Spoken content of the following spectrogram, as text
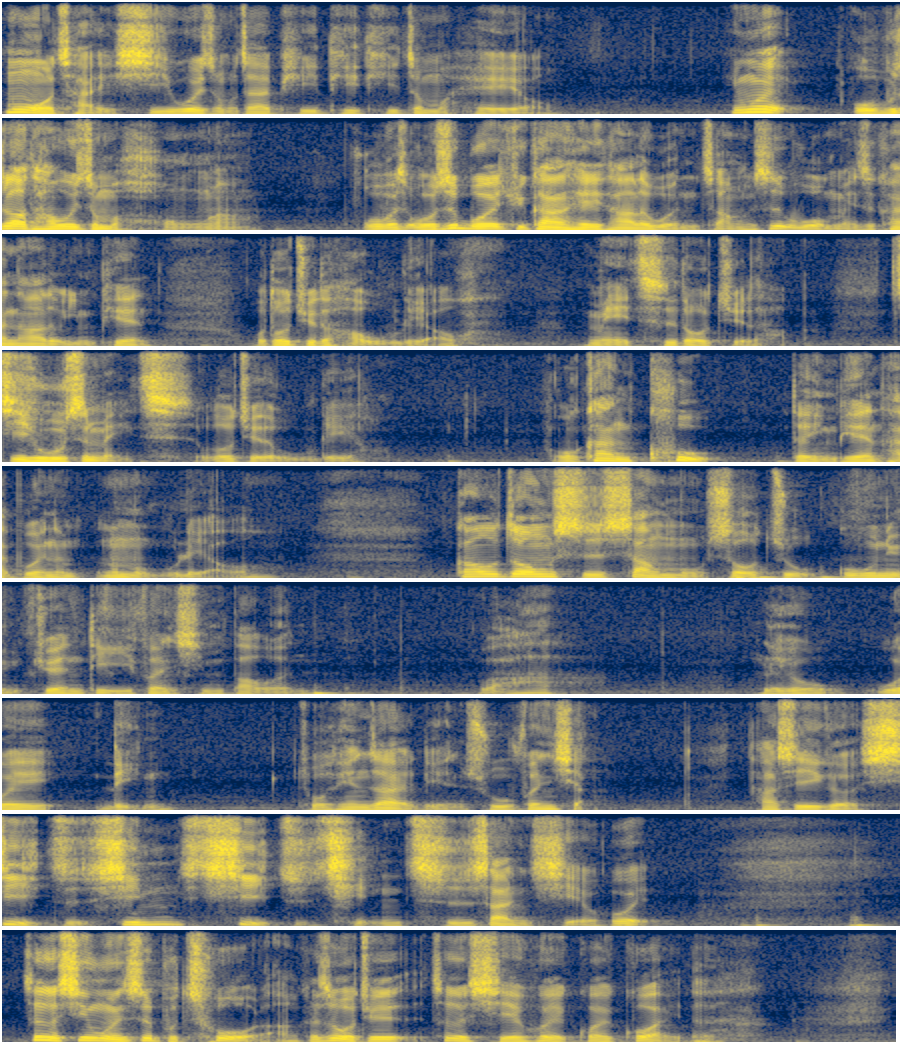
莫彩希为什么在 PTT 这么黑哦？因为我不知道他为什么红啊。我我是不会去看黑他的文章，可是我每次看他的影片，我都觉得好无聊，每次都觉得好，几乎是每次我都觉得无聊。我看酷的影片还不会那那么无聊哦。高中时丧母受助，孤女捐第一份新报恩。哇，刘威林昨天在脸书分享，他是一个戏子心戏子情慈善协会。这个新闻是不错啦，可是我觉得这个协会怪怪的，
